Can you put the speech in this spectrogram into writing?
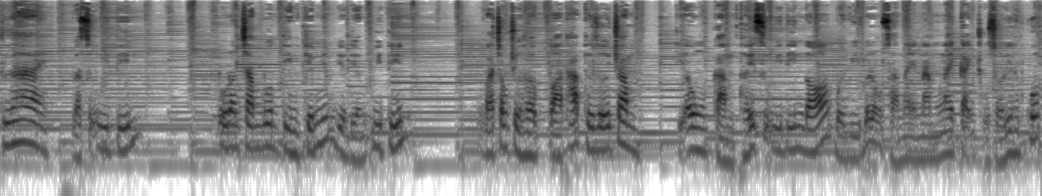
Thứ hai là sự uy tín. Donald Trump luôn tìm kiếm những địa điểm uy tín và trong trường hợp tòa tháp thế giới Trump thì ông cảm thấy sự uy tín đó bởi vì bất động sản này nằm ngay cạnh trụ sở Liên Hợp Quốc.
